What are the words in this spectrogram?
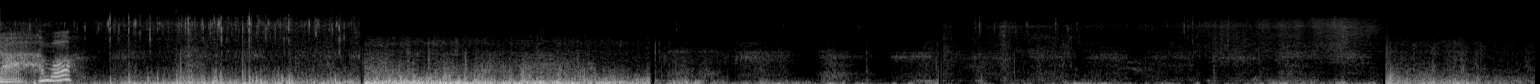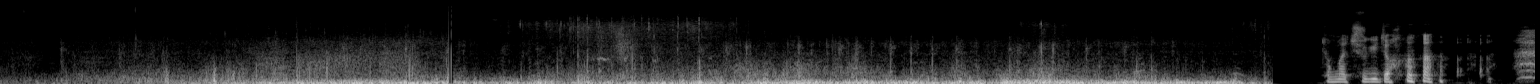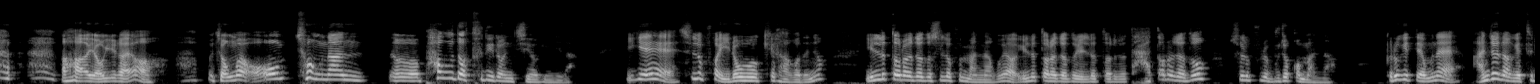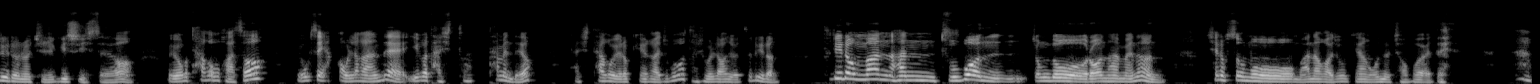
야, 뭐. 정말 죽이죠. 아, 여기가요. 정말 엄청난 어, 파우더 트리런 지역입니다. 이게 슬로프가 이렇게 가거든요. 일로 떨어져도 슬로프를 만나고요. 일로 떨어져도 일로 떨어져도 다 떨어져도 슬로프를 무조건 만나. 그렇기 때문에 안전하게 트리런을 즐길 수 있어요. 이거 타고 가서 여기서 약간 올라가는데 이거 다시 타- 타면 돼요. 다시 타고 이렇게 해가지고 다시 올라가서 트리런. 트리런만 한 두 번 정도 런 하면은 체력 소모 많아가지고 그냥 오늘 접어야 돼.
